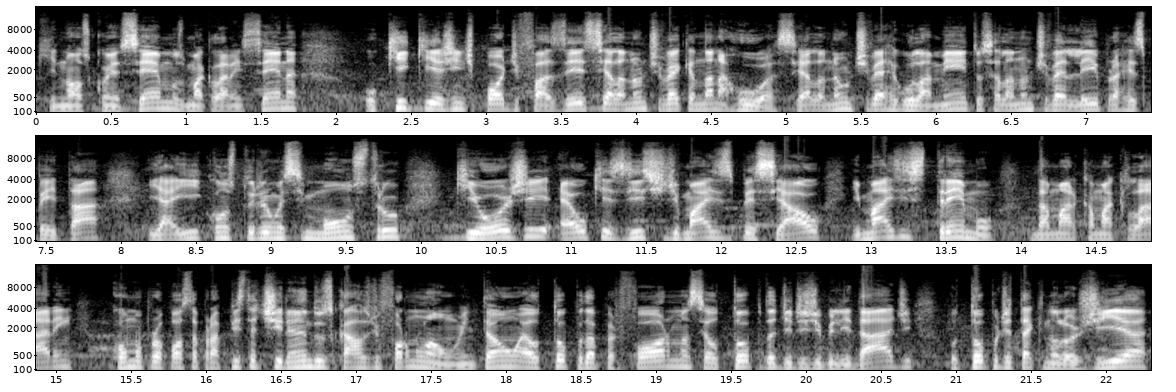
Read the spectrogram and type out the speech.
que nós conhecemos, McLaren Senna, o que, que a gente pode fazer se ela não tiver que andar na rua, se ela não tiver regulamento, se ela não tiver lei para respeitar, e aí construíram esse monstro que hoje é o que existe de mais especial e mais extremo da marca McLaren como proposta para a pista, tirando os carros de Fórmula 1. Então é o topo da performance, é o topo da dirigibilidade, o topo de tecnologia,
